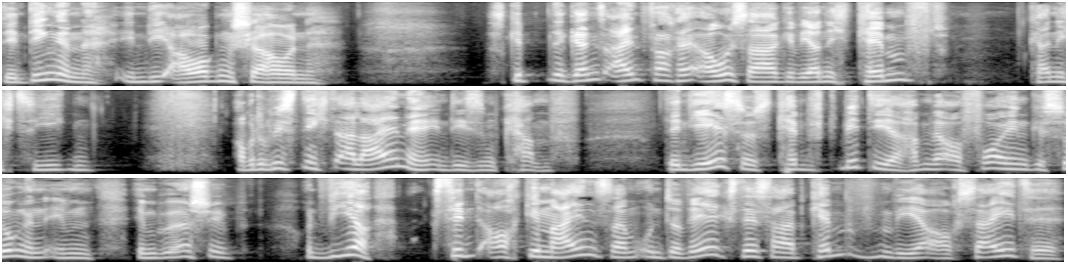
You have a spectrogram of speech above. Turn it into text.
den Dingen in die Augen schauen. Es gibt eine ganz einfache Aussage, wer nicht kämpft, kann nicht siegen. Aber du bist nicht alleine in diesem Kampf. Denn Jesus kämpft mit dir, haben wir auch vorhin gesungen im, im Worship. Und wir sind auch gemeinsam unterwegs, deshalb kämpfen wir auch Seite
